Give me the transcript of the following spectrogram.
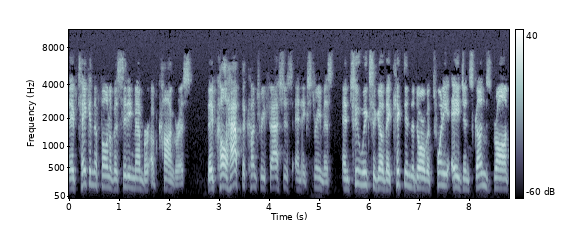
They've taken the phone of a sitting member of Congress. They've called half the country fascists and extremists. And two weeks ago, they kicked in the door with 20 agents, guns drawn,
